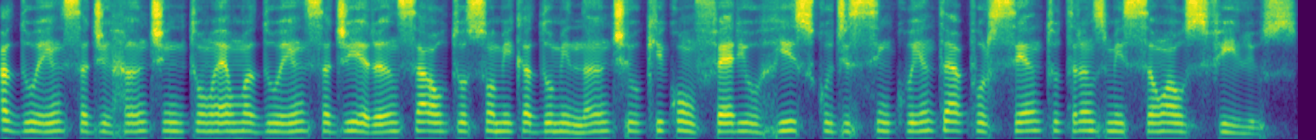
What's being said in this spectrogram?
A doença de Huntington é uma doença de herança autossômica dominante, o que confere o risco de 50% transmissão aos filhos.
